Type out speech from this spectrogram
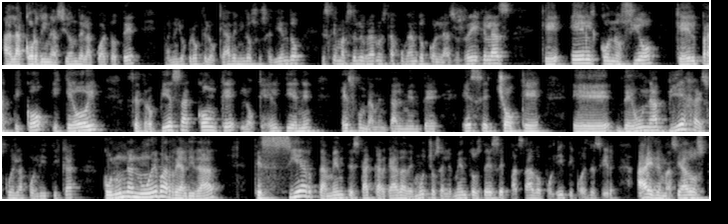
a la coordinación de la 4T? Bueno, yo creo que lo que ha venido sucediendo es que Marcelo Ebrard no está jugando con las reglas que él conoció, que él practicó y que hoy se tropieza con que lo que él tiene es fundamentalmente ese choque eh, de una vieja escuela política con una nueva realidad que ciertamente está cargada de muchos elementos de ese pasado político, es decir, hay demasiados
